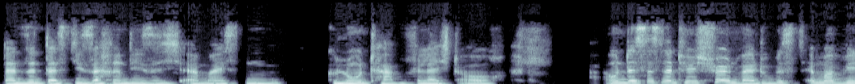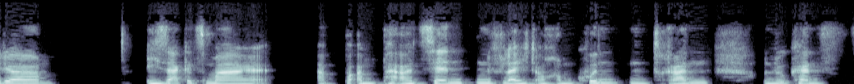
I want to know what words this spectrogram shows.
dann sind das die Sachen, die sich am meisten gelohnt haben, vielleicht auch. Und das ist natürlich schön, weil du bist immer wieder, ich sag jetzt mal, am Patienten, vielleicht auch am Kunden dran und du kannst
